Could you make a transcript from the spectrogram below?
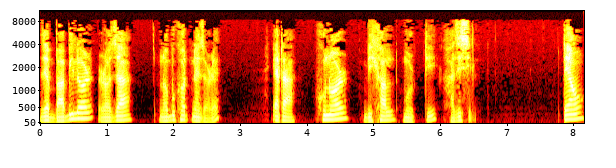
যে বাবিলৰ ৰজা নবুখত নেজৰে এটা সোণৰ বিশাল মূৰ্তি সাজিছিল। তেওঁ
